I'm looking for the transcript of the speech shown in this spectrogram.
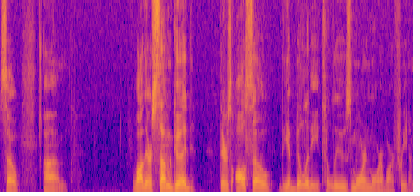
So, um, while there's some good, there's also the ability to lose more and more of our freedom.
